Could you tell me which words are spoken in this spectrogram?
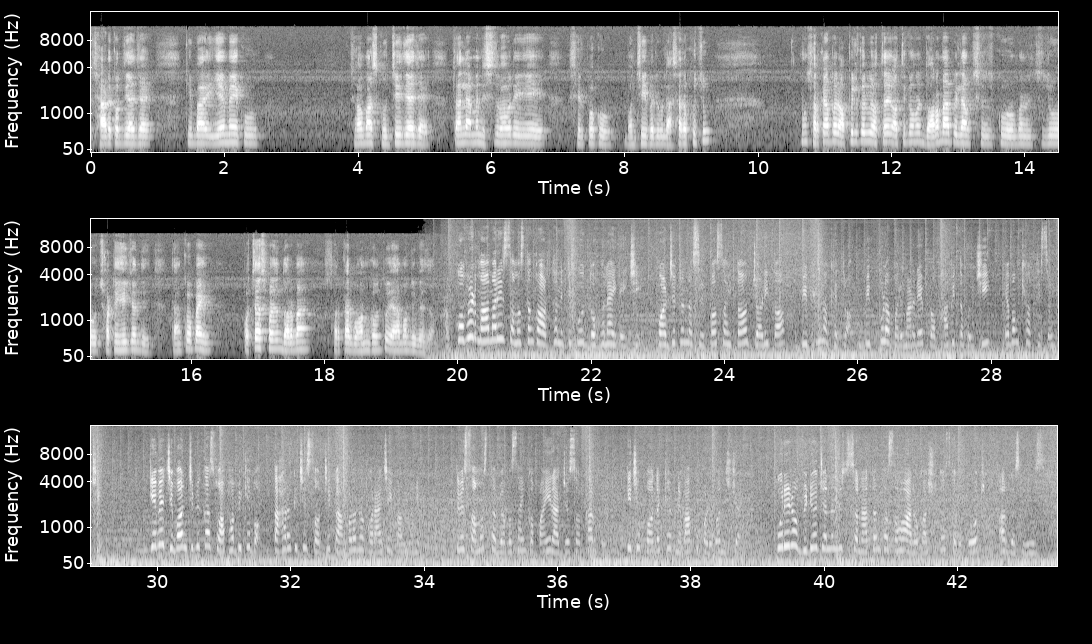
छाड़ कर दि जाए कि इम ए को छस घुंचे दि जाए तो आम निश्चित भाव ये शिल्प को बचे पार आशा रखुचु ମୁଁ ସରକାରଙ୍କ ପାଖରେ ଅପିଲ୍ କରିବି ଅଧିକ ମାନେ ଦରମା ପିଲା ଯେଉଁ ଛଟି ହୋଇଛନ୍ତି ତାଙ୍କ ପାଇଁ ପଚାଶ ପରସେଣ୍ଟ ଦରମା ସରକାର ବହନ କରନ୍ତୁ ଏହା ମୋର ନିବେଦନ କୋଭିଡ ମହାମାରୀ ସମସ୍ତଙ୍କ ଅର୍ଥନୀତିକୁ ଦୋହଲାଇ ଦେଇଛି ପର୍ଯ୍ୟଟନ ଶିଳ୍ପ ସହିତ ଜଡ଼ିତ ବିଭିନ୍ନ କ୍ଷେତ୍ର ବିପୁଳ ପରିମାଣରେ ପ୍ରଭାବିତ ହୋଇଛି ଏବଂ କ୍ଷତି ସହିଛି କେବେ ଜୀବନ ଜୀବିକା ସ୍ୱାଭାବିକ ହେବ ତାହାର କିଛି ସଠିକ ଆକଳନ କରାଯାଇପାରୁନାହିଁ ତେବେ ସମସ୍ତ ବ୍ୟବସାୟୀଙ୍କ ପାଇଁ ରାଜ୍ୟ ସରକାରଙ୍କୁ କିଛି ପଦକ୍ଷେପ ନେବାକୁ ପଡ଼ିବ ନିଶ୍ଚୟ पुरीर वीडियो जर्नलिस्ट सनातन का सह आलोका का रिपोर्ट अर्गस न्यूज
